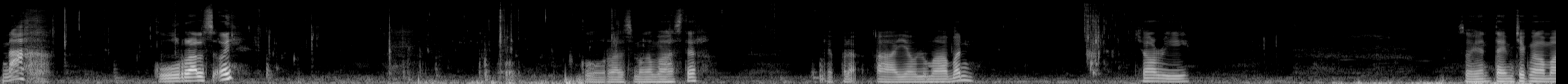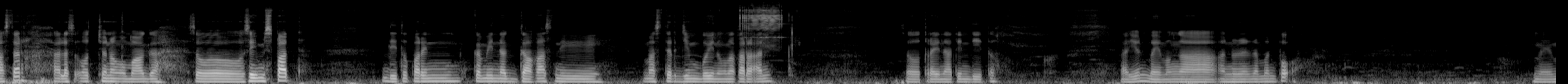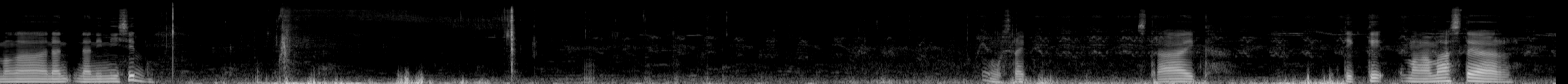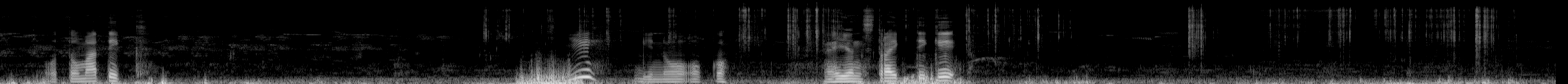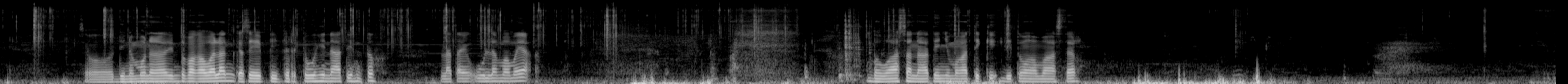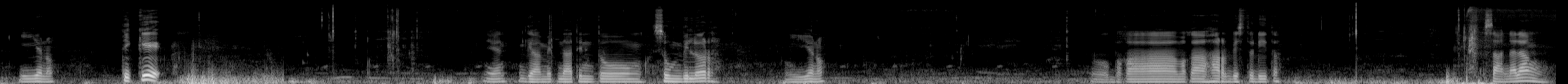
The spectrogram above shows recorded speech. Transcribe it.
Na! Corals, oy! Corals mga master. Kaya pala ayaw lumaban. Sorry. So yan, time check mga master. Alas 8 ng umaga. So same spot. Dito pa rin kami nagkakas ni Master Jimboy nung nakaraan. So try natin dito. Ayun, may mga ano na naman po. May mga nan- naninisid. Oh, strike. Strike. Tiki, mga master. Automatic. Yee, ginoo ko. Ayun, strike tiki. So, di na muna natin to pakawalan kasi pipirtuhin natin to. Wala tayong ulam mamaya. Bawasan natin yung mga tiki dito mga master. Iyon oh. Tiki. Yan, gamit natin tong sumbilor. Iyon oh. So, baka maka-harvest to dito. Sana lang.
